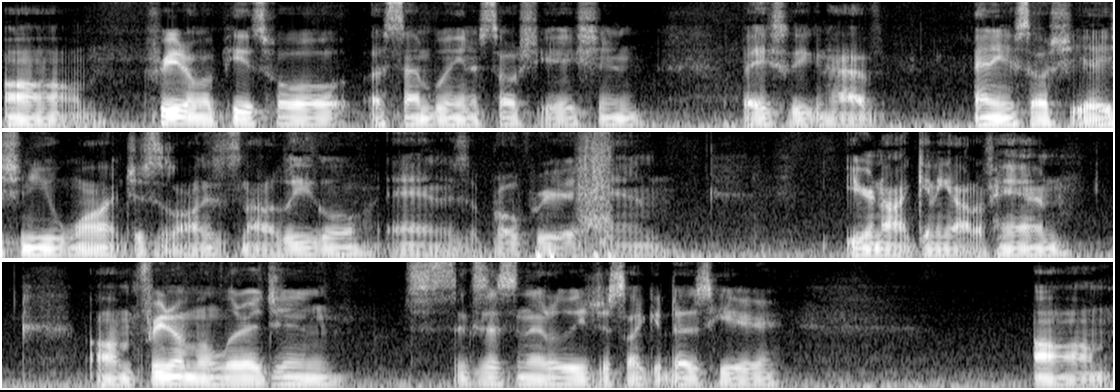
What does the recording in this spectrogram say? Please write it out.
Um, freedom of peaceful assembly and association. Basically, you can have any association you want, just as long as it's not illegal and is appropriate and you're not getting out of hand. Um, freedom of religion exists in Italy just like it does here. Um,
